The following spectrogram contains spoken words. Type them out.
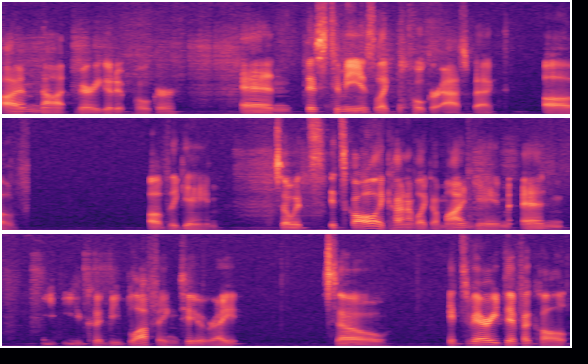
I'm not very good at poker, and this to me is like the poker aspect of of the game. So it's it's all like kind of like a mind game, and y- you could be bluffing too, right? So it's very difficult.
